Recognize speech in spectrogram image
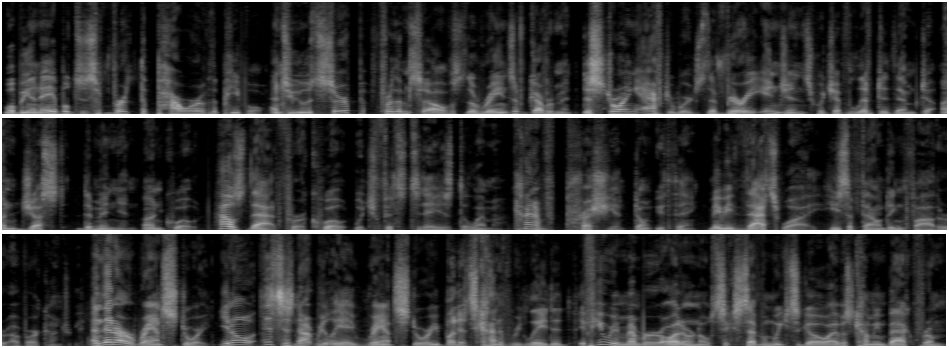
will be enabled to subvert the power of the people and to usurp for themselves the reins of government, destroying afterwards the very engines which have lifted them to unjust dominion. Unquote. How's that for a quote which fits today's dilemma? Kind of prescient, don't you think? Maybe that's why he's the founding father of our country. And then our rant story. You know, this is not really a rant story, but it's kind of related. If you remember, oh, I don't know, six, seven weeks ago, I was coming back from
